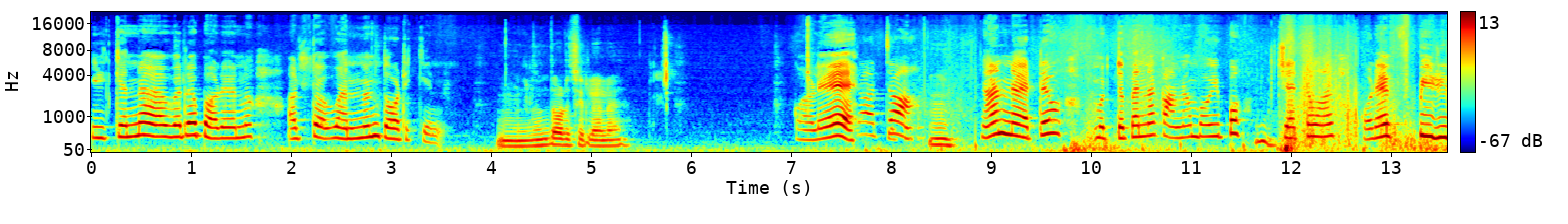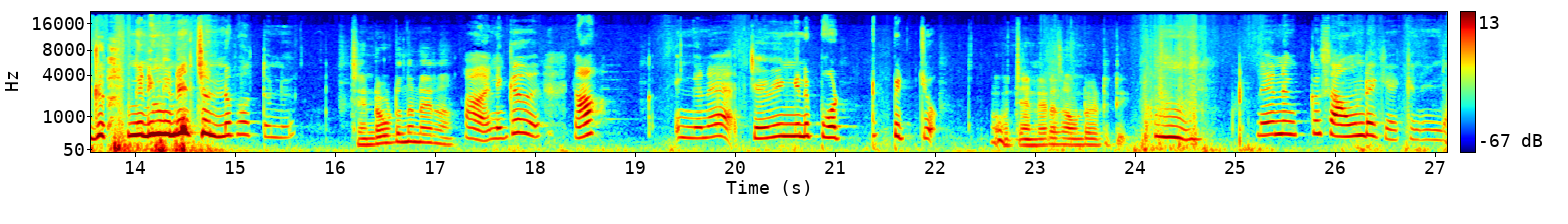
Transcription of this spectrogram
ഇരിക്കുന്ന അവരെ പറയുന്ന അടുത്ത വണ്ണം തുടയ്ക്കുന്നു ഒന്നും തുടച്ചില്ല അല്ലേ കൊറേ ഞാൻ നേരത്തെ മുത്തപ്പനെ കാണാൻ പോയപ്പോ ചേട്ടന്മാർ കൊറേ സ്പീഡ് ഇങ്ങനെ ഇങ്ങനെ ചെണ്ട പോത്തുണ്ട് ചെണ്ട പൊട്ടുന്നുണ്ടായിരുന്നോ? ആ എനിക്ക് ഞാൻ ഇങ്ങനെ ചെവി ഇങ്ങനെ പൊട്ടിപ്പിച്ചു. ഓ ചെണ്ടയുടെ സൗണ്ട് കേട്ടിട്ട്. എനിക്ക് സൗണ്ട് കേൾക്കുന്നുണ്ട്.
